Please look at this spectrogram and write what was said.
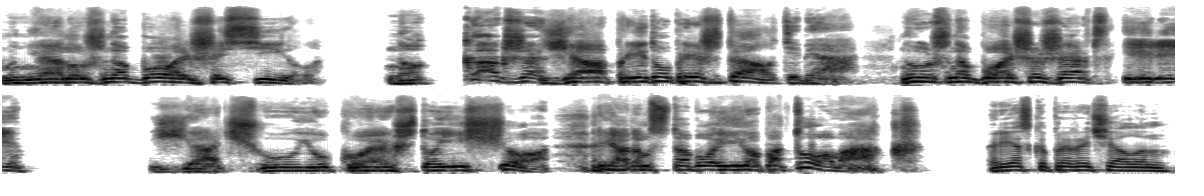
Мне нужно больше сил. Но как же я предупреждал тебя? Нужно больше жертв или... Я чую кое-что еще. Рядом с тобой ее потомок. Резко прорычал он,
